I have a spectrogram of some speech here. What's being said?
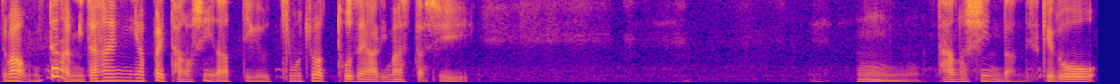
で、まあ、見たら見たなりにやっぱり楽しいなっていう気持ちは当然ありましたし、うん、楽しんだんですけど、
